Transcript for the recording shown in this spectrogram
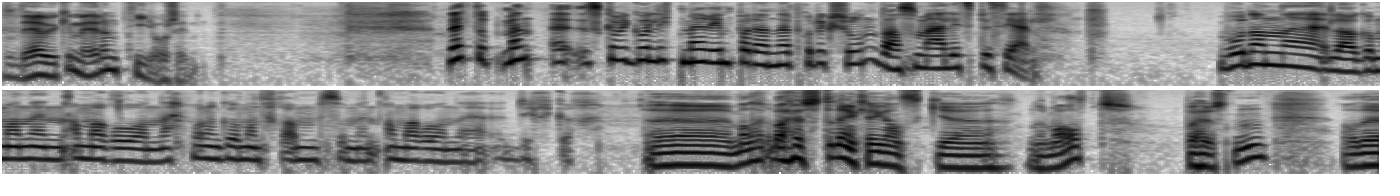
Så det er jo ikke mer enn ti år siden. Nettopp. Men eh, skal vi gå litt mer inn på denne produksjonen, da, som er litt spesiell? Hvordan eh, lager man en Amarone? Hvordan går man fram som en Amarone-dyrker? Eh, man, man høster egentlig ganske normalt på høsten, og det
